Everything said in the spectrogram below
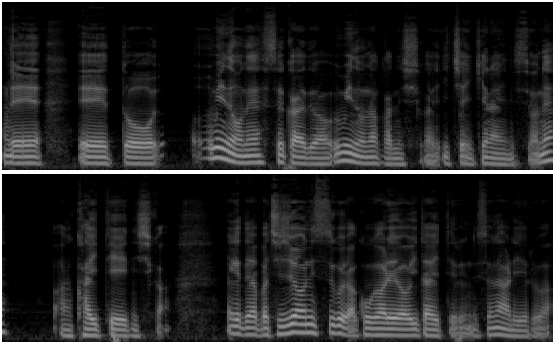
でえーっと海のね世界では海の中にしかいちゃいけないんですよねあの海底にしか。だけどやっぱ地上にすごい憧れを抱いてるんですよねアリエルは。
